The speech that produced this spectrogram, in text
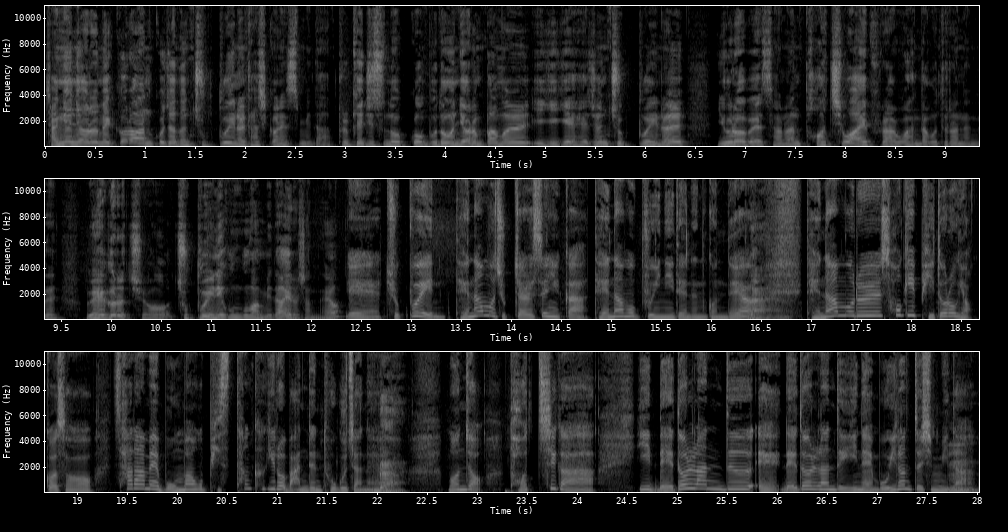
작년 여름에 끌어안고 자던 죽부인을 다시 꺼냈습니다. 불쾌지수 높고 무더운 여름밤을 이기게 해준 죽부인을 유럽에서는 더치 와이프라고 한다고 들었는데 왜 그렇죠? 죽부인이 궁금합니다. 이러셨나요? 예, 죽부인 대나무 죽자를 쓰니까 대나무 부인이 되는 건데요. 네. 대나무를 속이 비도록 엮어서 사람의 몸하고 비슷한 크기로 만든 도구잖아요. 네. 먼저 더치가 이 네덜란드에 네덜란드인에 뭐 이런 뜻입니다. 음.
